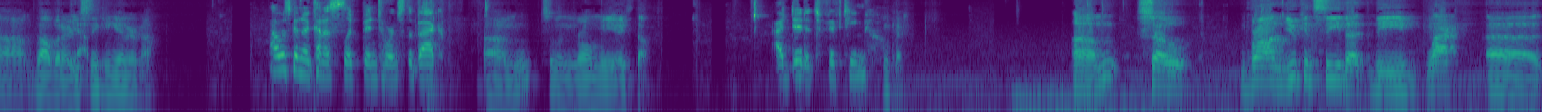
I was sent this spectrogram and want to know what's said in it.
Um, Velvet, are you sneaking in or no? I was gonna kind of slip in towards the back. Um, so then roll me a stealth. I did. It's 15. Okay. Um, so, Brann, you can see that the black uh,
